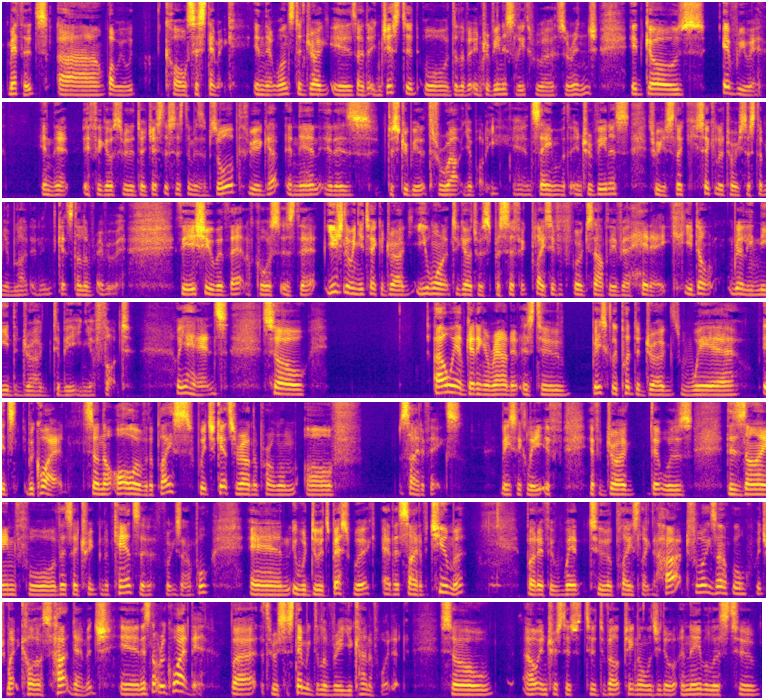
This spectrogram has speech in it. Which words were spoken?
methods are what we would call systemic, in that once the drug is either ingested or delivered intravenously through a syringe, it goes everywhere. In that, if it goes through the digestive system, it's absorbed through your gut, and then it is distributed throughout your body. And same with intravenous, through your circulatory system, your blood, and it gets delivered everywhere. The issue with that, of course, is that usually when you take a drug, you want it to go to a specific place. If, for example, you have a headache, you don't really need the drug to be in your foot or your hands. So our way of getting around it is to basically put the drugs where it's required. So not all over the place, which gets around the problem of side effects. Basically, if if a drug that was designed for, let's say, treatment of cancer, for example, and it would do its best work at the site of a tumor, but if it went to a place like the heart, for example, which might cause heart damage, and it's not required there, but through systemic delivery, you can't avoid it. So our interest is to develop technology that will enable us to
